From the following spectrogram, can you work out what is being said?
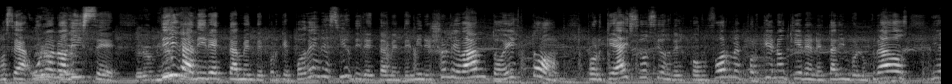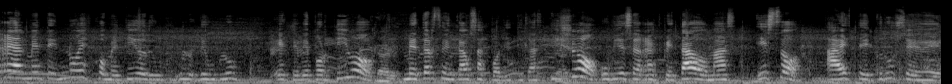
O sea, Pero- uno no pero- dice, pero diga directamente, porque podés decir directamente, mire, yo levanto esto porque hay socios desconformes, porque no quieren estar involucrados y realmente no es cometido de un, de un club este, deportivo Claro. meterse en causas políticas. Y yo hubiese respetado más eso a este cruce de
